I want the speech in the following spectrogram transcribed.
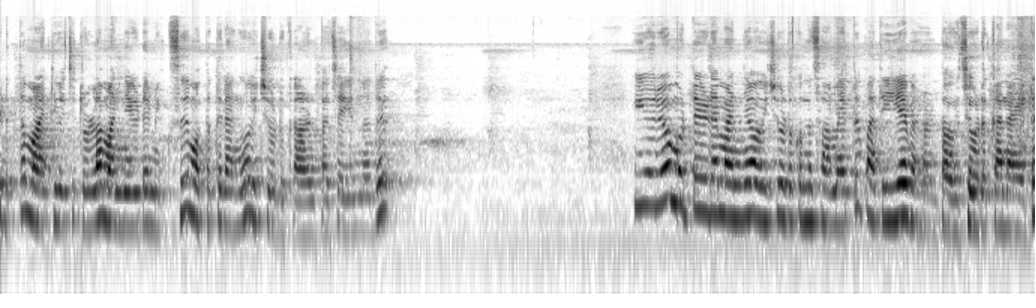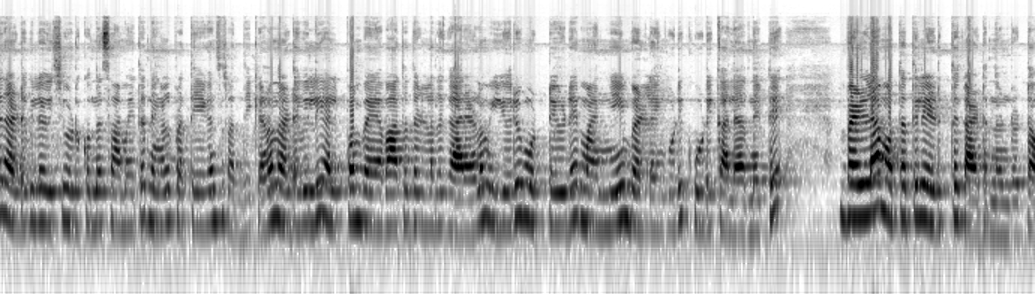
എടുത്ത് മാറ്റി വെച്ചിട്ടുള്ള മഞ്ഞയുടെ മിക്സ് മൊത്തത്തിലങ്ങ് ഒഴിച്ചു കൊടുക്കുകയാണ് കേട്ടോ ചെയ്യുന്നത്. ഈ ഒരു മുട്ടയുടെ മഞ്ഞ ഒഴിച്ചു കൊടുക്കുന്ന സമയത്ത് പതിയെ വേണം കേട്ടോ ഒഴിച്ചു കൊടുക്കാനായിട്ട്. നടുവിൽ ഒഴിച്ചു കൊടുക്കുന്ന സമയത്ത് നിങ്ങൾ പ്രത്യേകം ശ്രദ്ധിക്കണം. നടുവിൽ അല്പം വേവാത്തതുള്ളത് കാരണം ഈ ഒരു മുട്ടയുടെ മഞ്ഞയും വെള്ളയും കൂടി കൂടി കലർന്നിട്ട് വെള്ള മൊത്തത്തിൽ എടുത്ത് കാട്ടുന്നുണ്ട് കേട്ടോ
